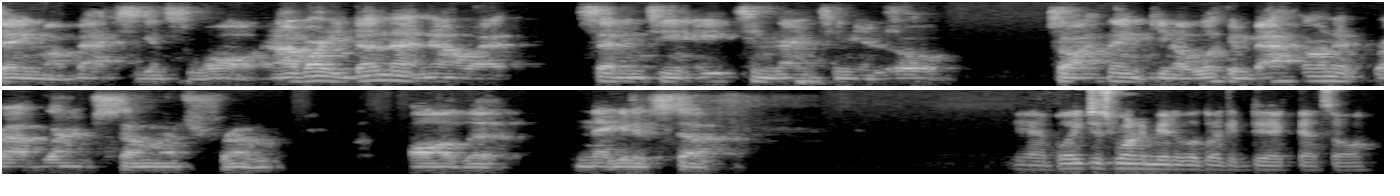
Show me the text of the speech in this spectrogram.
dang, my back's against the wall. And I've already done that now at 17, 18, 19 years old. So I think, you know, looking back on it, bro, I've learned so much from all the negative stuff. Yeah, Blake just wanted me to look like a dick. That's all.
